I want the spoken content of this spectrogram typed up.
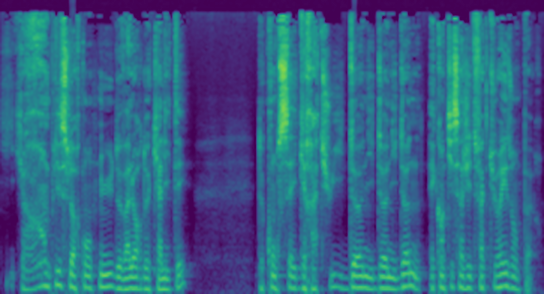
qui remplissent leur contenu de valeur de qualité, de conseils gratuits, ils donnent, ils donnent, ils donnent, et quand il s'agit de facturer, ils ont peur.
